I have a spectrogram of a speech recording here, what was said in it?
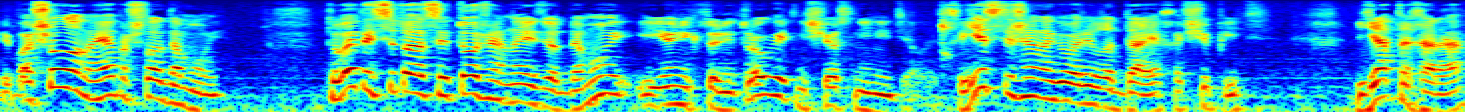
И пошел она, я пошла домой то в этой ситуации тоже она идет домой, ее никто не трогает, ничего с ней не делается. Если же она говорила, да, я хочу пить, я тагара,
